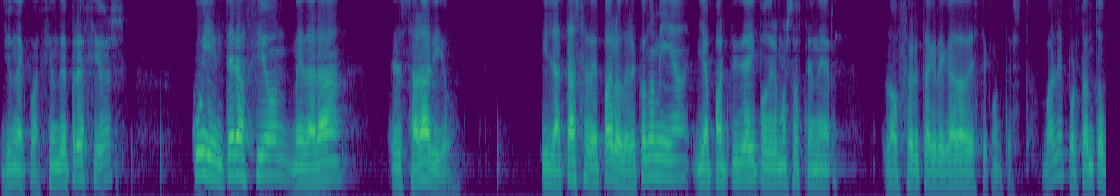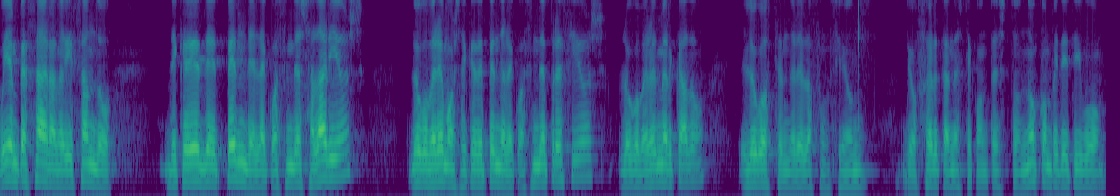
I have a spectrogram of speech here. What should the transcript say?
y una ecuación de precios cuya interacción me dará el salario y la tasa de paro de la economía y a partir de ahí podremos obtener la oferta agregada de este contexto. ¿vale? Por tanto, voy a empezar analizando de qué depende la ecuación de salarios, luego veremos de qué depende la ecuación de precios, luego veré el mercado y luego obtendré la función de oferta en este contexto no competitivo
